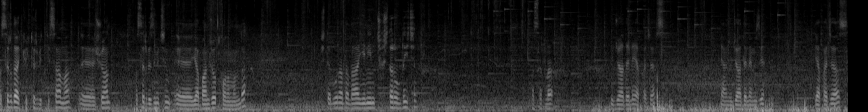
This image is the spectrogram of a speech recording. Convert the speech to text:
Mısır da kültür bitkisi ama e, şu an mısır bizim için e, yabancı ot konumunda. İşte burada daha yeni yeni çıkışlar olduğu için mısırla mücadele yapacağız. Yani mücadelemizi yapacağız.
